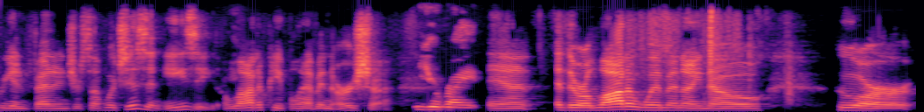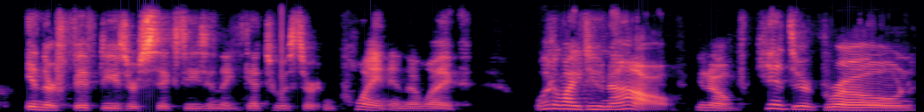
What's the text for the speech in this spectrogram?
reinvented yourself, which isn't easy. A lot of people have inertia, you're right and, and there are a lot of women I know who are in their 50s or 60s, and they get to a certain point, and they're like, "What do I do now? You know, the kids are grown,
